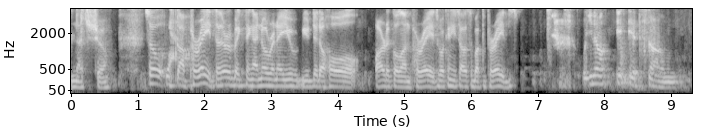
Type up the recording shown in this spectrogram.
That's true. So yeah. uh, parades, another big thing. I know Renee, you you did a whole article on parades. What can you tell us about the parades? Well, you know, it, it's um,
